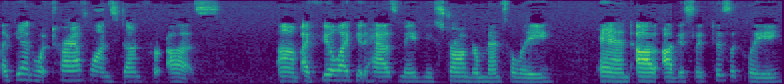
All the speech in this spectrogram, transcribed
again what triathlon's done for us. Um, I feel like it has made me stronger mentally, and uh, obviously physically,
